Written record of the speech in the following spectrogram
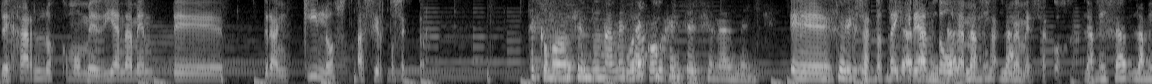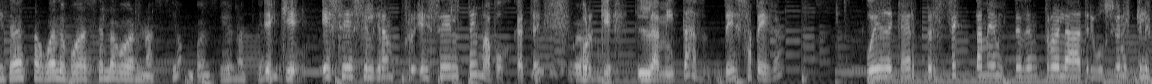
dejarlos como medianamente tranquilos a cierto sector. Es como haciendo una mesa Bueno, coja intencionalmente. Eh, Es que- exacto, estáis creando mitad- una, mesa, mi- la- una mesa coja. La mitad, la mitad de esa weá lo puede hacer la gobernación, pues, si no Es que ese es el gran, ese es el tema, pues, ¿cachai? weón. Porque la mitad de esa pega puede caer perfectamente dentro de las atribuciones que les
